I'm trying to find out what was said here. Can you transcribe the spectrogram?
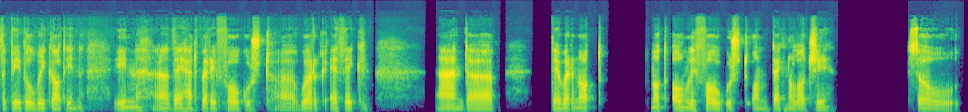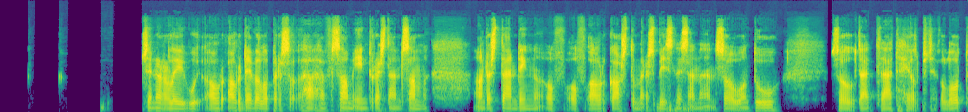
the people we got in in uh, they had very focused work ethic and uh, they were not not only focused on technology so generally we, our, our developers have some interest and some understanding of, of our customers business and, and so on too so that that helped a lot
